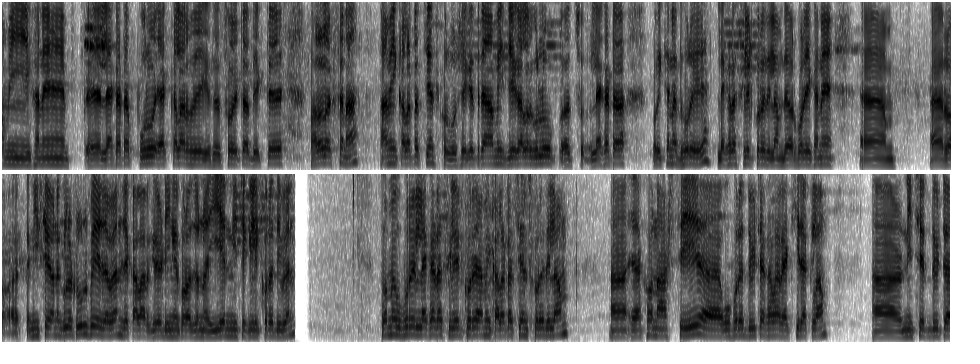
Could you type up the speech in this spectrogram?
আমি এখানে লেখাটা পুরো এক কালার হয়ে গেছে। সো এটা দেখতে ভালো লাগছে না। আমি কালারটা চেঞ্জ করব। সেক্ষেত্রে আমি যে কালারগুলো লেখাটা ওইখানে ধরে লেখাটা সিলেক্ট করে দিলাম। দেওয়ার পরে এখানে নিচে অনেকগুলো টুল পেয়ে যাবেন যে কালার গ্রেডিং এর করার জন্য। ইয়ের নিচে ক্লিক করে দিবেন। তো আমি উপরের লেখাটা সিলেক্ট করে আমি কালারটা চেঞ্জ করে দিলাম। এখন আসছি উপরের দুইটা কালার একই রাখলাম। আর নিচের দুইটা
